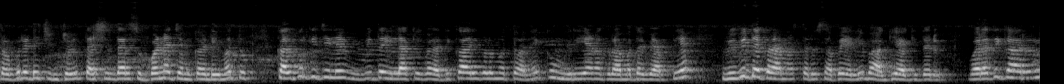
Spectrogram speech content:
ಪ್ರಭುರೆಡ್ಡಿ ಚಿಂಚೋಳಿ, ತಹಶೀಲ್ದಾರ್ ಸುಬ್ಬಣ್ಣ ಜಮಖಂಡಿ ಮತ್ತು ಕಲಬುರಗಿ ಜಿಲ್ಲೆಯ ವಿವಿಧ ಇಲಾಖೆಗಳ ಅಧಿಕಾರಿಗಳು ಮತ್ತು ಅನೇಕ ಮಿರಿಯಾನ ಗ್ರಾಮದ ವ್ಯಾಪ್ತಿಯ ವಿವಿಧ ಗ್ರಾಮಸ್ಥರು ಸಭೆಯಲ್ಲಿ ಭಾಗಿಯಾಗಿದ್ದರು. ವರದಿಗಾರರು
